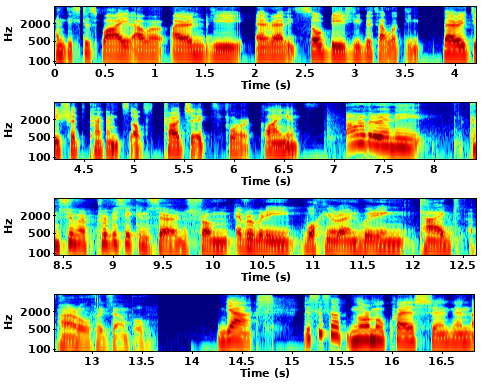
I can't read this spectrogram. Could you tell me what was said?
And this is why our R&D area is so busy developing very different kinds of projects for clients. Are there any consumer privacy concerns from everybody walking around wearing tagged apparel, for example? Yeah, this is a normal question. And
